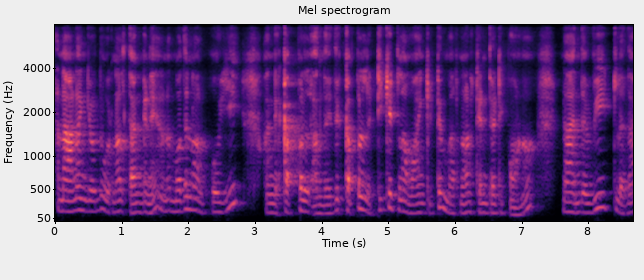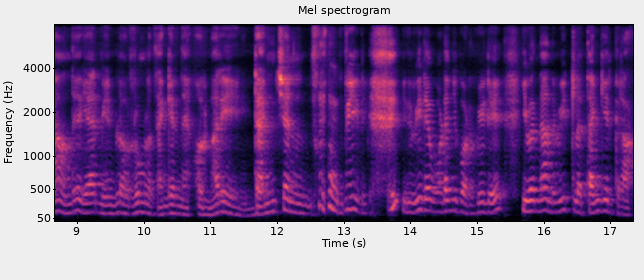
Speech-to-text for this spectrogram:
நான் ஆனால் இங்கே வந்து ஒரு நாள் தங்கினேன். ஆனால் முதல் நாள் போய் அங்கே கப்பல் அந்த இது கப்பலில் டிக்கெட்லாம் வாங்கிட்டு மறுநாள் டென் தேர்ட்டி போனோம். நான் இந்த வீட்டில் தான் வந்து ஏர்பிஎன்பில் ஒரு ரூமில் தங்கியிருந்தேன். ஒரு மாதிரி டஞ்சன் வீடு. இது வீடே உடஞ்சி போன வீடு. இவன் தான் அந்த வீட்டில் தங்கியிருக்கிறான்.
